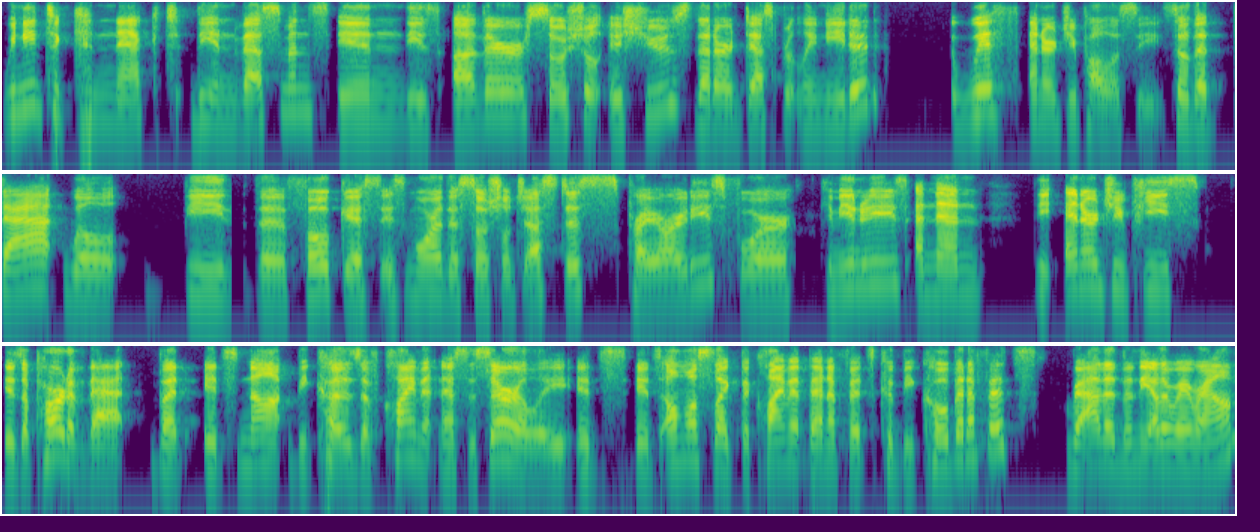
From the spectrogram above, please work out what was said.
we need to connect the investments in these other social issues that are desperately needed with energy policy so that that will be the focus is more the social justice priorities for communities. And then the energy piece is a part of that, but it's not because of climate necessarily. It's it's almost like the climate benefits could be co-benefits rather than the other way around.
